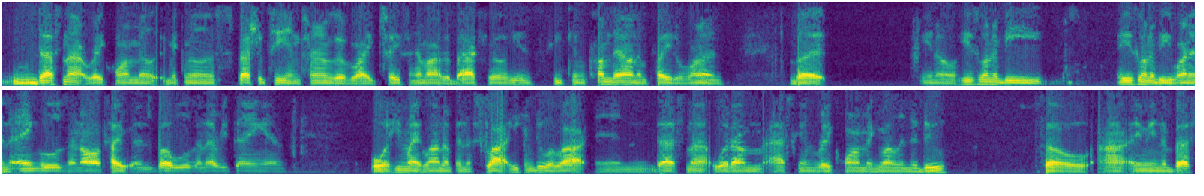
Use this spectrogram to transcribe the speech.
That's not Raekwon McMillan's specialty in terms of like chasing him out of the backfield. He's he can come down and play the run, but you know he's going to be he's going to be running angles and all type and bubbles and everything and or he might line up in the slot. He can do a lot, and that's not what I'm asking Raekwon McMillan to do. So, uh, I mean, the best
